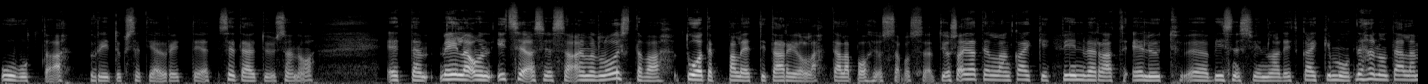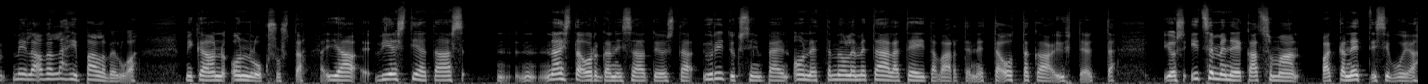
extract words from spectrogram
uuvuttaa yritykset ja yrittäjät. Se täytyy sanoa että meillä on itse asiassa aivan loistava tuotepaletti tarjolla täällä Pohjois-Savossa. Että jos ajatellaan kaikki Finverat, Elyt, Business Finlandit, kaikki muut, nehän on täällä meillä aivan lähipalvelua, mikä on, on luksusta. Ja viestiä taas näistä organisaatioista yrityksiin päin on, että me olemme täällä teitä varten, että ottakaa yhteyttä. Jos itse menee katsomaan vaikka nettisivuja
